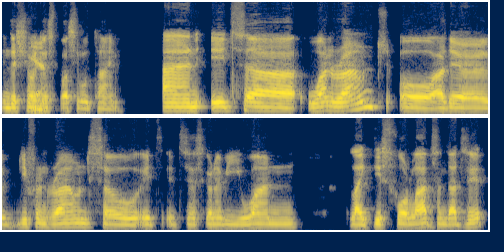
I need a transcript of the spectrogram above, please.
in the shortest yeah. possible time and it's uh, one round or are there different rounds so it's, it's just going to be one like these four laps and that's it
